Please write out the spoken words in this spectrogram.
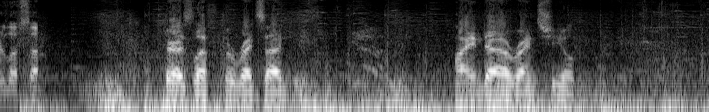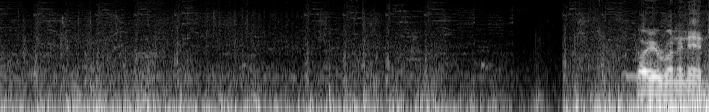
or left side? Left or right side. Behind uh, Rein's shield. Sorry, you're running in.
